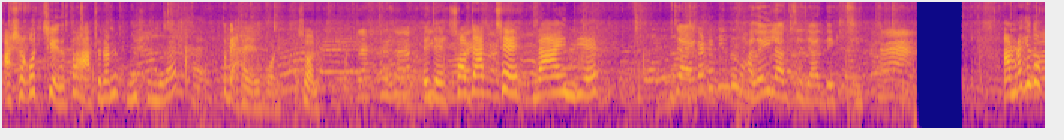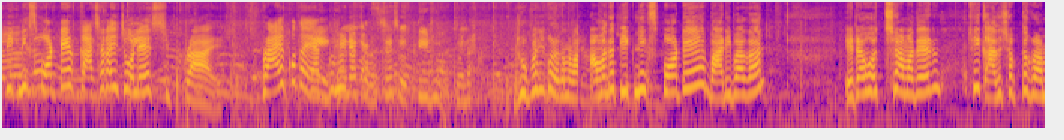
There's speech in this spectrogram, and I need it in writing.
আশা করছি এদের তো হাতের আমি খুবই সুন্দর হয়। তো দেখা যাবে পরে চলো। এই যে সব যাচ্ছে লাইন দিয়ে। জায়গাটা কিন্তু ভালোই লাগছে যা দেখছি। হ্যাঁ। আমরা কিন্তু পিকনিক স্পটের কাছাকাছি চলে এসেছি প্রায়। প্রায় কোথায়? একদমই বাচ্চা ঢুকতো না। ঢুকবে কি করে কেন আমাদের পিকনিক স্পটে বাড়ি বাগান। এটা হচ্ছে আমাদের ঠিক আদি সপ্তাহ গ্রাম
